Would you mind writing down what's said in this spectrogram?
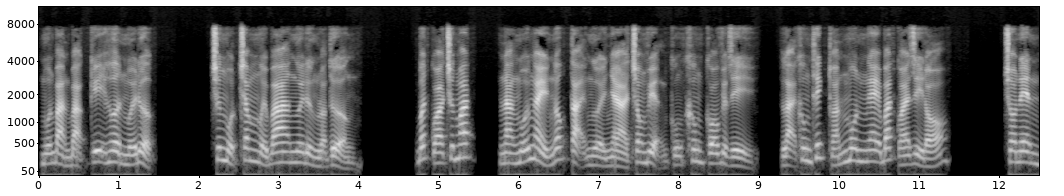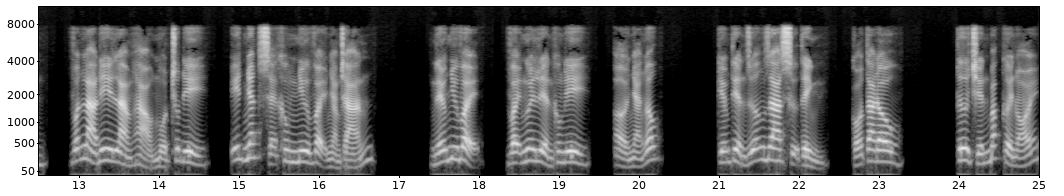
muốn bàn bạc kỹ hơn mới được. chương 113 ngươi đừng loạn tưởng. Bất quá trước mắt, nàng mỗi ngày ngốc tại người nhà trong viện cũng không có việc gì, lại không thích thoán môn nghe bắt quái gì đó. Cho nên, vẫn là đi làm hảo một chút đi, ít nhất sẽ không như vậy nhảm chán. Nếu như vậy, vậy ngươi liền không đi, ở nhà ngốc. Kiếm tiền dưỡng ra sự tình, có ta đâu. Tư chiến bắc cười nói,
